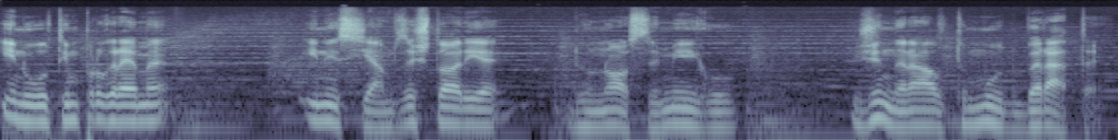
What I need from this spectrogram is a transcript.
e no último programa iniciámos a história do nosso amigo General Temudo Barata.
